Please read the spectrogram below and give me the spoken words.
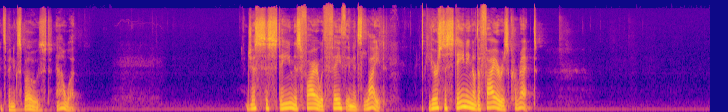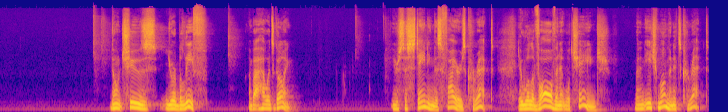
It's been exposed. Now what? Just sustain this fire with faith in its light. Your sustaining of the fire is correct. Don't choose your belief about how it's going. You're sustaining this fire is correct. It will evolve and it will change, but in each moment it's correct.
